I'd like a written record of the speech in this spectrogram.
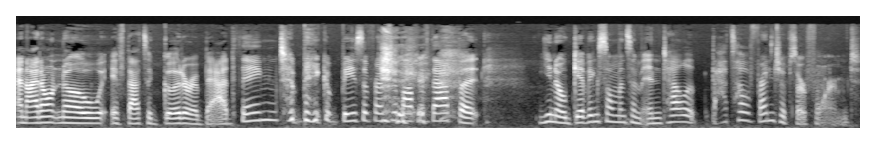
And I don't know if that's a good or a bad thing to make a base of friendship off of that, but you know, giving someone some intel, that's how friendships are formed.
